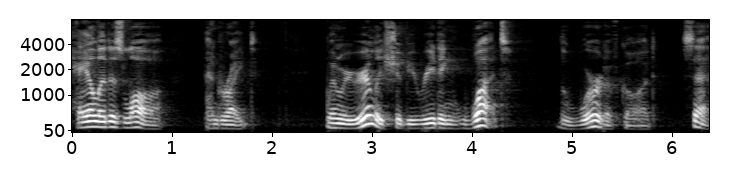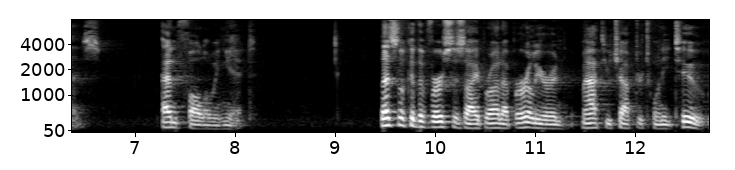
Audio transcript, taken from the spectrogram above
hail it as law and right when we really should be reading what the Word of God says and following it. Let's look at the verses I brought up earlier in Matthew chapter 22.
